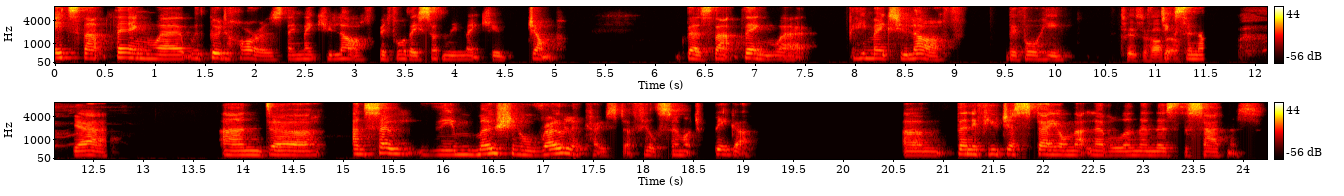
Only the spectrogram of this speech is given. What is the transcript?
it's that thing where with good horrors they make you laugh before they suddenly make you jump there's that thing where he makes you laugh before he Tears your heart sticks out. a yeah and uh and so the emotional roller coaster feels so much bigger um, than if you just stay on that level and then there's the sadness.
